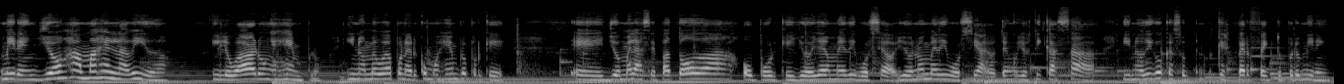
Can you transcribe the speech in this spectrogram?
miren, yo jamás en la vida, y le voy a dar un ejemplo, y no me voy a poner como ejemplo porque eh, yo me la sepa toda o porque yo ya me he divorciado. Yo no me he divorciado, yo, tengo, yo estoy casada y no digo que, que es perfecto, pero miren,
